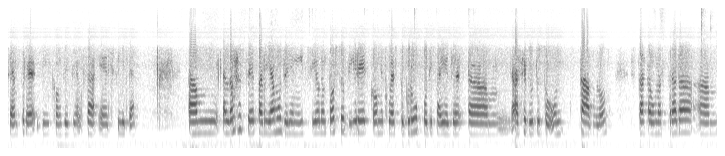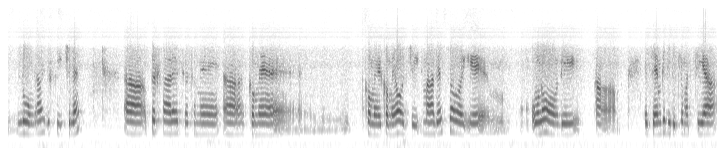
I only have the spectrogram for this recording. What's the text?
sempre di convivenza e sfide. Um, allora se parliamo dell'inizio non posso dire come questo gruppo di paesi um, ha seduto su un tavolo, è stata una strada lunga e difficile uh, per fare sesame uh, come come, come oggi, ma adesso è mm, uno dei uh, esempi di diplomazia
